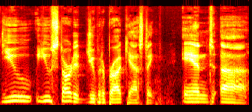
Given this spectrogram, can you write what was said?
you you started Jupiter Broadcasting, and uh,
